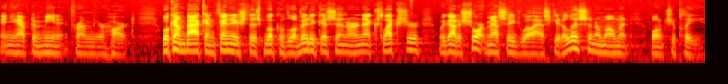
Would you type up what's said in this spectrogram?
and you have to mean it from your heart. We'll come back and finish this book of Leviticus in our next lecture. We got a short message. We'll ask you to listen a moment, won't you please?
